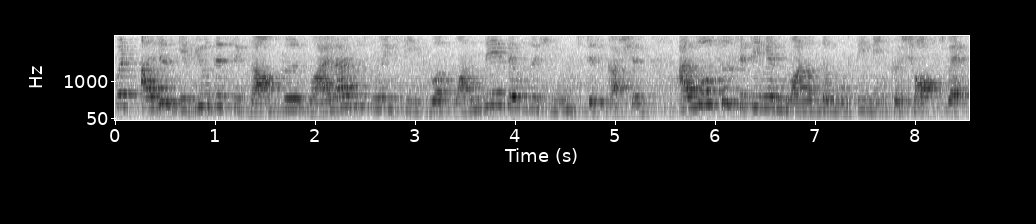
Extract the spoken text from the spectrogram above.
But I'll just give you this example. While I was doing field work, one day there was a huge discussion. I was also sitting in one of the murti maker shops where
